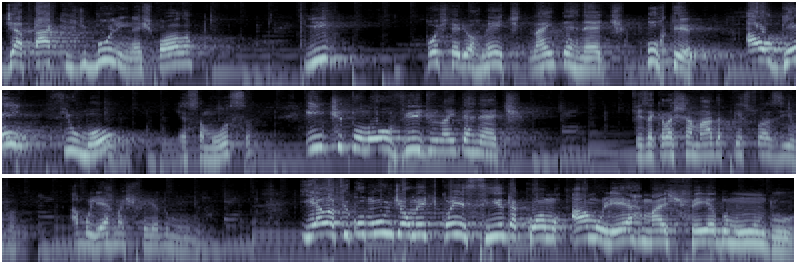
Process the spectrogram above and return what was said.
de ataques de bullying na escola e posteriormente na internet. Por quê? Alguém filmou essa moça, intitulou o vídeo na internet, fez aquela chamada persuasiva, a mulher mais feia do mundo. E ela ficou mundialmente conhecida como a mulher mais feia do mundo.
